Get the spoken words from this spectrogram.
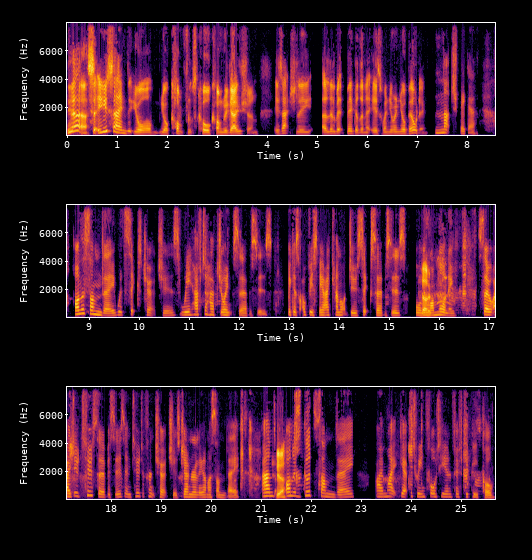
Yeah. So are you saying that your your conference call congregation is actually a little bit bigger than it is when you're in your building? much bigger. On a Sunday with six churches, we have to have joint services because obviously I cannot do six services all No. in one morning. So I do two services in two different churches generally on a Sunday. And Yeah. on a good Sunday, I might get between 40 and 50 people.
